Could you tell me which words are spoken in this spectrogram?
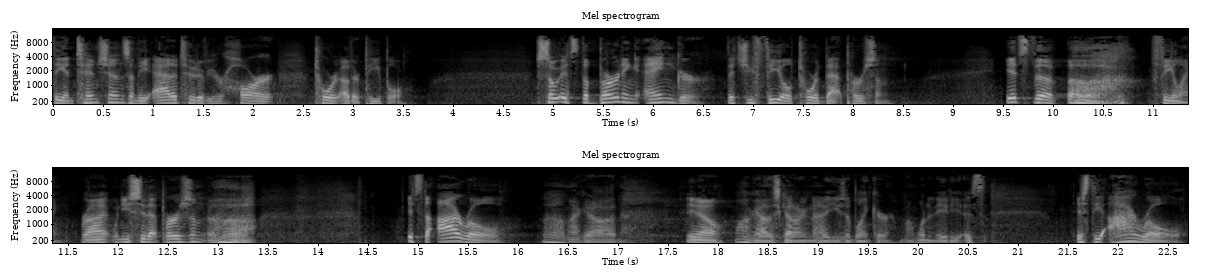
the intentions, and the attitude of your heart toward other people. So it's the burning anger that you feel toward that person. It's the, ugh, feeling, right? When you see that person, ugh. It's the eye roll. Oh my God you know, oh God, this guy don't even know how to use a blinker. Oh, what an idiot. It's, it's the eye roll.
